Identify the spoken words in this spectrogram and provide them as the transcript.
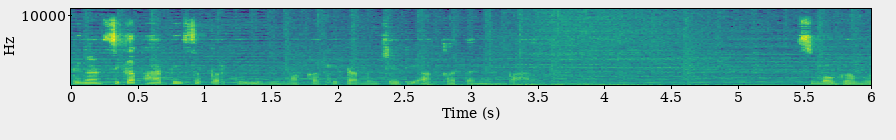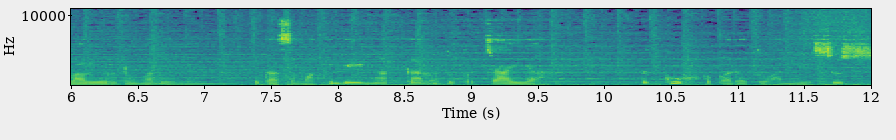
dengan sikap hati seperti ini, maka kita menjadi angkatan yang baik. Semoga melalui renungan ini kita semakin diingatkan untuk percaya teguh kepada Tuhan Yesus,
